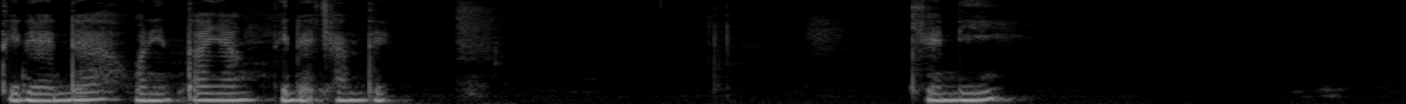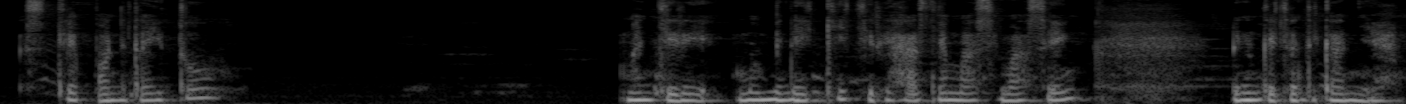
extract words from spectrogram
Tidak ada wanita yang tidak cantik. Jadi, setiap wanita itu menciri, memiliki ciri khasnya masing-masing dengan kecantikannya.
